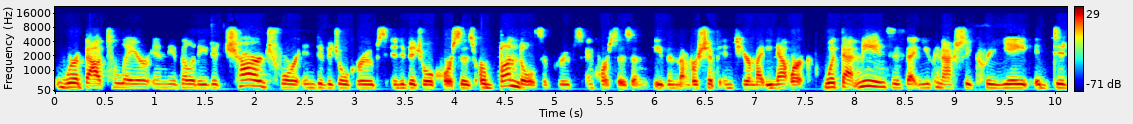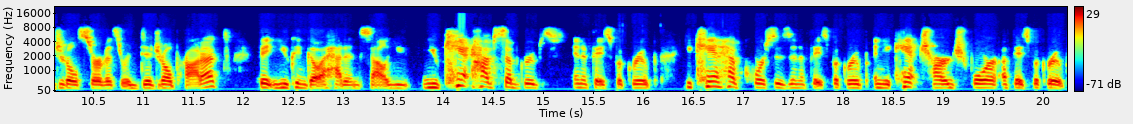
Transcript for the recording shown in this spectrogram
we're about to layer in the ability to charge for individual groups, individual courses, or bundles of groups and courses and even membership into your Mighty Network. What that means is that you can actually create a digital service or a digital product that you can go ahead and sell. You you can't have subgroups in a Facebook group. You can't have courses in a Facebook group and you can't charge for a Facebook group.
